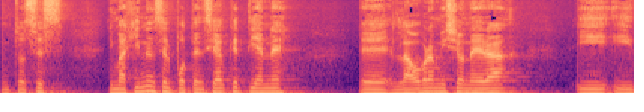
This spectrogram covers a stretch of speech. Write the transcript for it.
Entonces, imagínense el potencial que tiene eh, la obra misionera, y,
